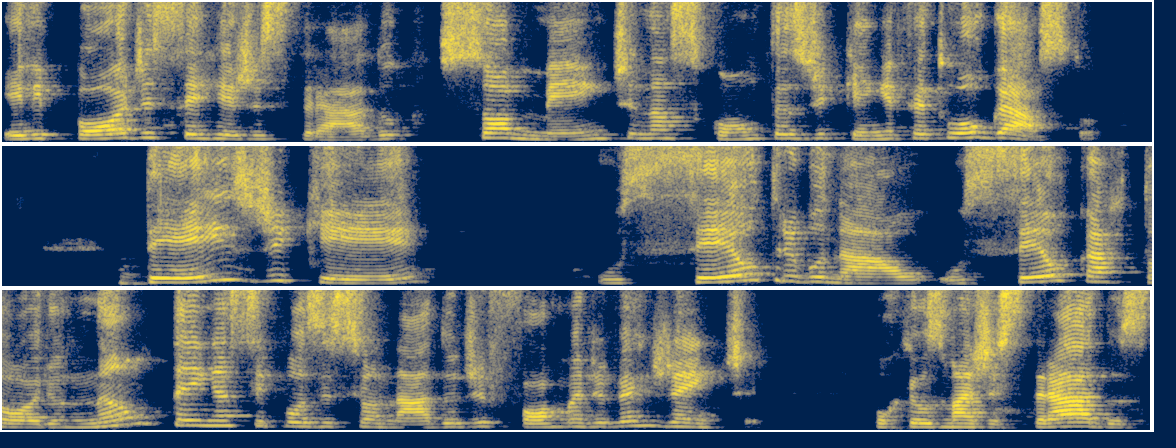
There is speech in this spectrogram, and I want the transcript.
ele pode ser registrado somente nas contas de quem efetuou o gasto, desde que o seu tribunal, o seu cartório não tenha se posicionado de forma divergente, porque os magistrados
